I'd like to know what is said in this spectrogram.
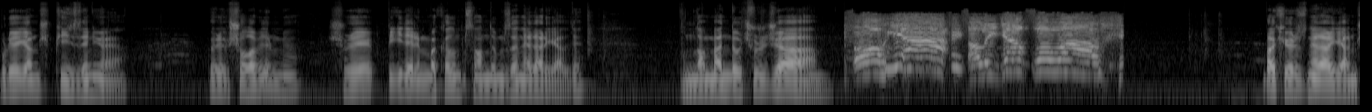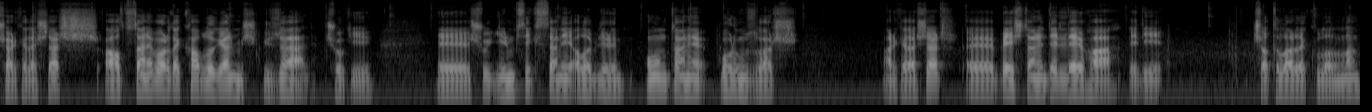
buraya gelmiş pizleniyor ya. Böyle bir şey olabilir mi ya? Şuraya bir gidelim bakalım sandığımıza neler geldi. Bundan ben de uçuracağım. Oh ya! Alacak babam. Bakıyoruz neler gelmiş arkadaşlar. 6 tane bu arada kablo gelmiş. Güzel. Çok iyi. Ee, şu 28 taneyi alabilirim. 10 tane borumuz var. Arkadaşlar 5 tane de levha dediği çatılarda kullanılan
